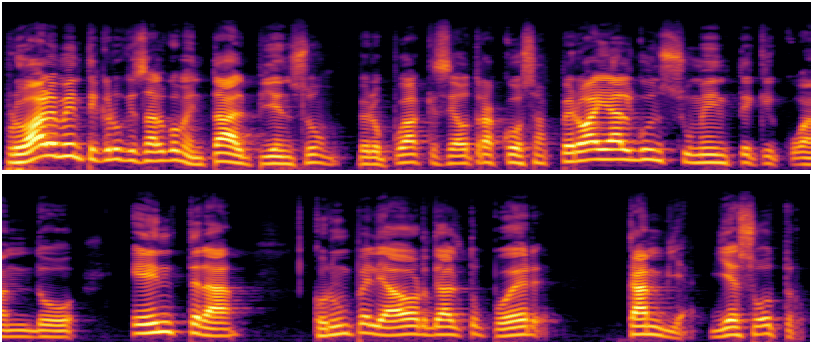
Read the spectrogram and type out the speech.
Probablemente creo que es algo mental, pienso, pero pueda que sea otra cosa. Pero hay algo en su mente que cuando entra con un peleador de alto poder, cambia y es otro.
